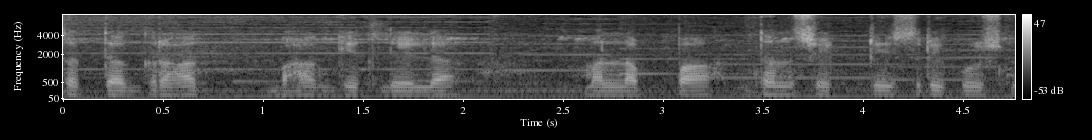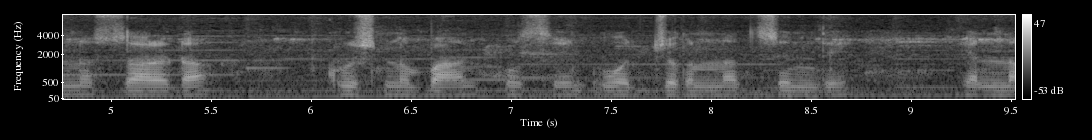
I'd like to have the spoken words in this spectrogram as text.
सत्याग्रहात भाग घेतलेल्या मल्लप्पा धनशेट्टी श्रीकृष्ण सारडा कृष्णबान हुसेन व जगन्नाथ शिंदे यांना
